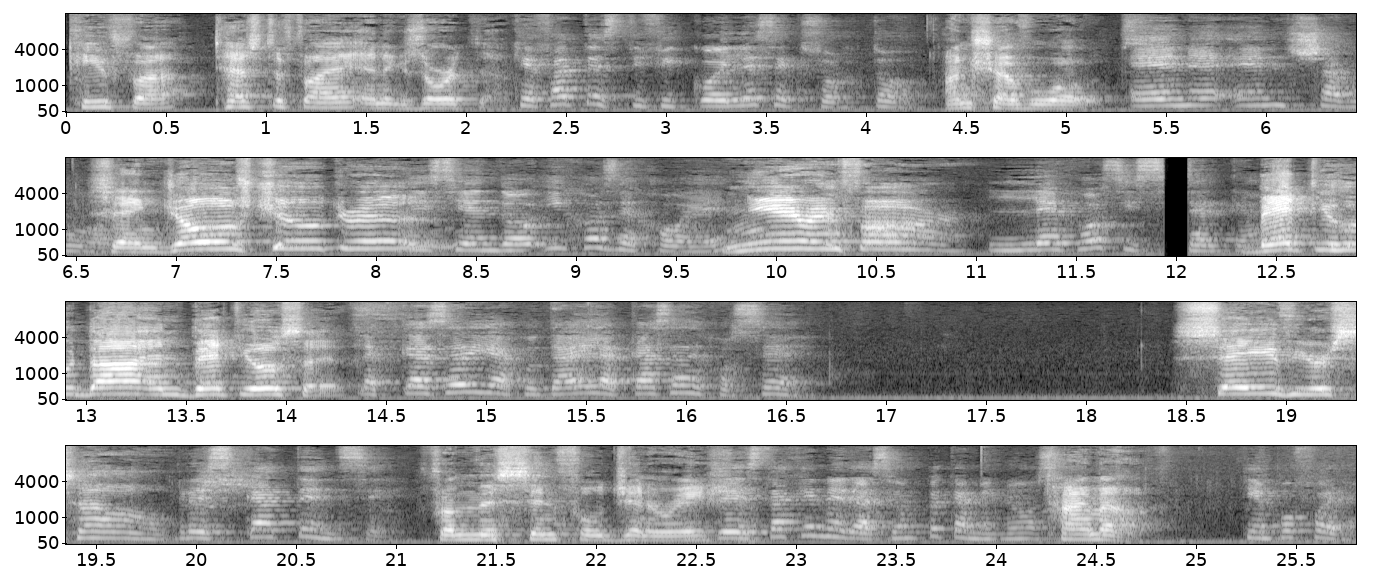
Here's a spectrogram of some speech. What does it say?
Kepha testify and exhort them. Kefa testificó y les exhortó. On Shavuot, en, en Shavuot, saying, Joel's children, diciendo, hijos de Joel, near and far, lejos y cerca, Bet Yehuda and Bet Yosef, la casa de Yahudá y la casa de José, save yourselves rescátense. from this sinful generation. de esta generación pecaminosa. Time out. Tiempo fuera.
